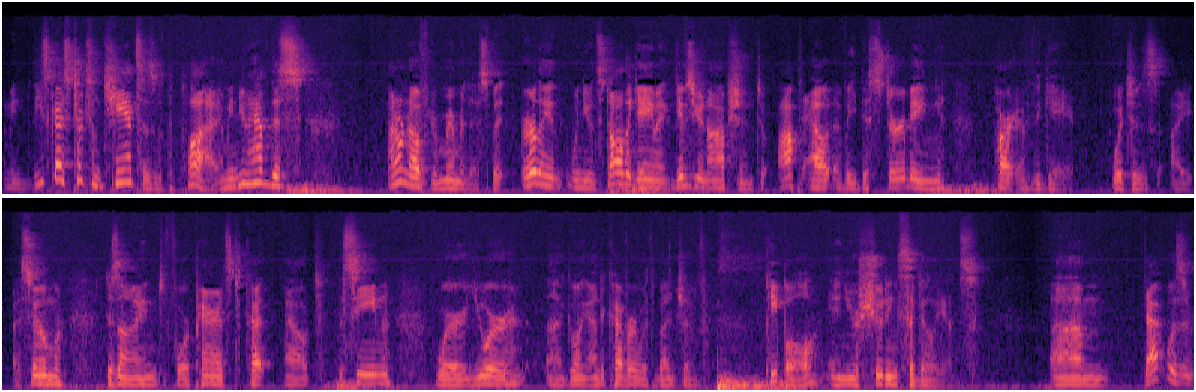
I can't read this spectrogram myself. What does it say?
I mean, these guys took some chances with the plot. I mean, you have this. I don't know if you remember this, but early in, when you install the game, it gives you an option to opt out of a disturbing part of the game, which is, I assume, designed for parents to cut out the scene where you are uh, going undercover with a bunch of people and you're shooting civilians. Um, that was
